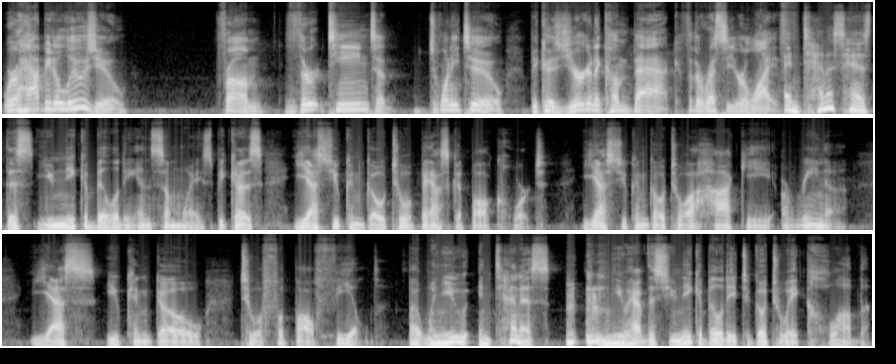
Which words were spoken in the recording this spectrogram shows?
we're happy to lose you from 13 to 22 because you're going to come back for the rest of your life. And tennis has this unique ability in some ways because, yes, you can go to a basketball court. Yes, you can go to a hockey arena. Yes, you can go to a football field. But when you, in tennis, you have this unique ability to go to a club.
